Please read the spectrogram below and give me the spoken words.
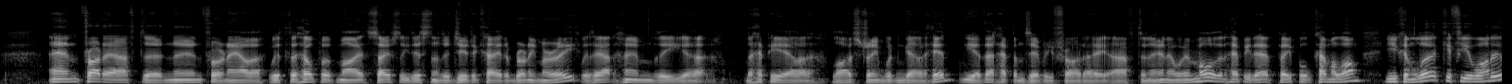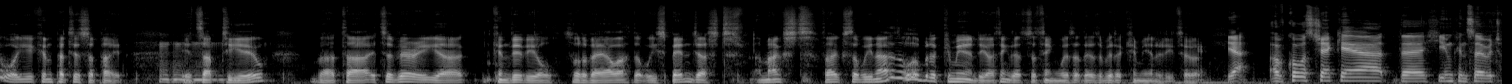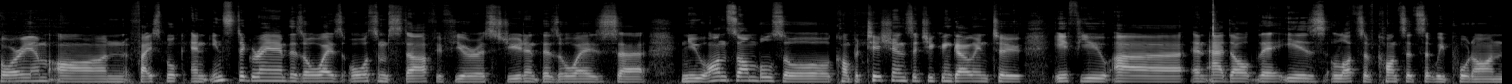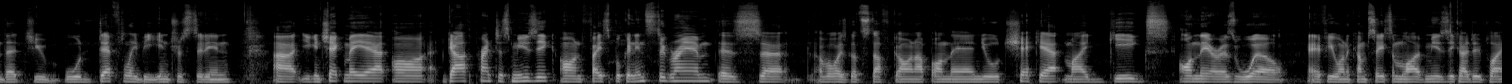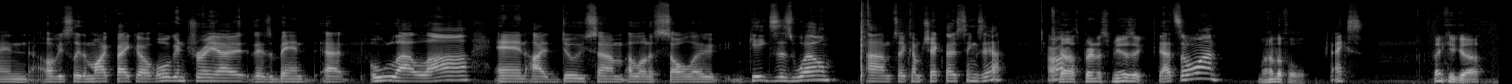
And Friday afternoon for an hour with the help of my socially distant adjudicator, Bronnie Marie, without whom the uh, the happy hour live stream wouldn't go ahead. Yeah, that happens every Friday afternoon, and we're more than happy to have people come along. You can lurk if you want to, or you can participate. it's up to you. But uh, it's a very uh, convivial sort of hour that we spend just amongst folks that we know. There's a little bit of community. I think that's the thing with it. There's a bit of community to it. Yeah. Of course, check out the Hume Conservatorium on Facebook and Instagram. There's always awesome stuff. If you're a student, there's always uh, new ensembles or competitions that you can go into. If you are an adult, there is lots of concerts that we put on that you would definitely be interested in. Uh, you can check me out on Garth Prentice Music on Facebook and Instagram. There's uh, I've always got stuff going up on there, and you'll check out my gigs on there as well. If you want to come see some live music, I do play in obviously the Mike Baker organ trio. There's a band at Ooh La La, and I do some a lot of solo gigs as well. Um, so come check those things out. All right, Garth Prentice Music. that's the one. Wonderful. Thanks. Thank you, Garth.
